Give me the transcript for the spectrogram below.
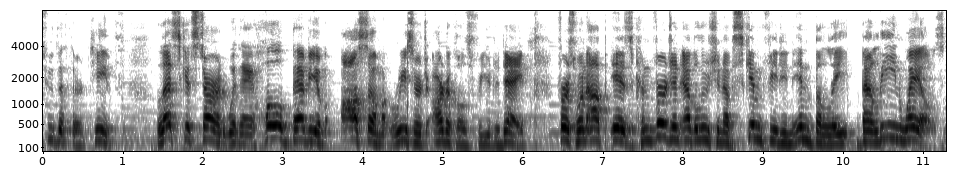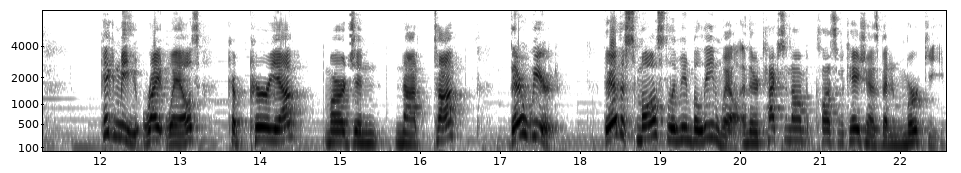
to the 13th. Let's get started with a whole bevy of awesome research articles for you today. First one up is Convergent Evolution of Skim Feeding in Baleen Whales. Pygmy right whales, Caperea marginata, they're weird. They're the smallest living baleen whale, and their taxonomic classification has been murky.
